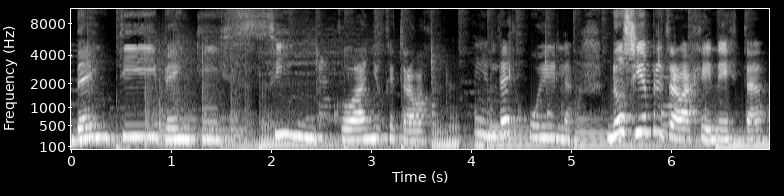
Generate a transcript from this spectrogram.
20, 25 años que trabajo en la escuela. No siempre trabajé en esta,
